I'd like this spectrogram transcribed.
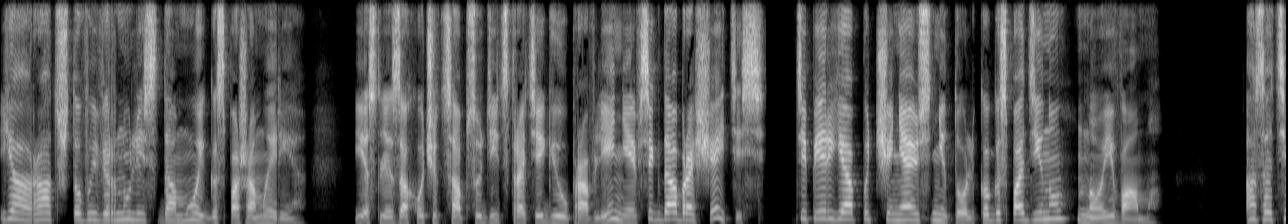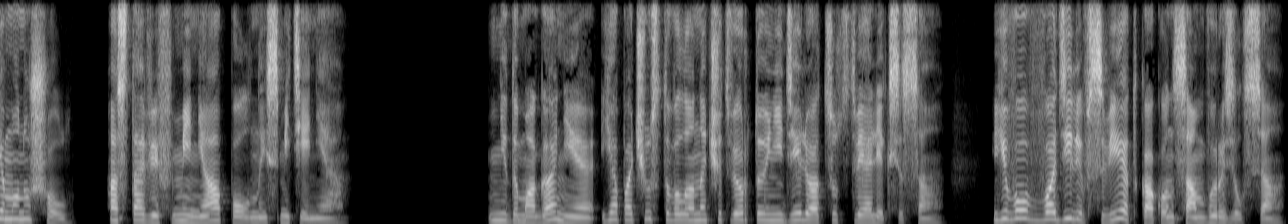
Я рад, что вы вернулись домой, госпожа Мэри. Если захочется обсудить стратегию управления, всегда обращайтесь. Теперь я подчиняюсь не только господину, но и вам». А затем он ушел, оставив меня полной смятения. Недомогание я почувствовала на четвертую неделю отсутствия Алексиса. Его вводили в свет, как он сам выразился.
